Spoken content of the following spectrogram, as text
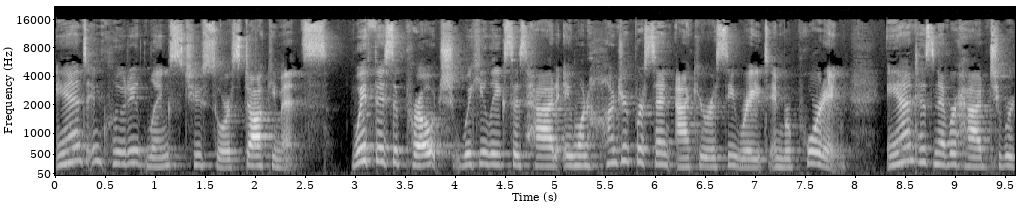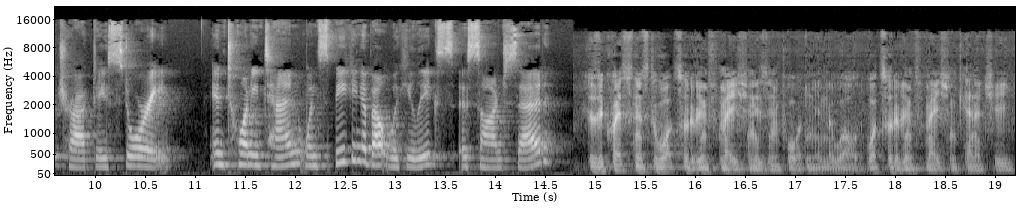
and included links to source documents. With this approach, WikiLeaks has had a 100% accuracy rate in reporting and has never had to retract a story. In 2010, when speaking about WikiLeaks, Assange said, there's a question as to what sort of information is important in the world, what sort of information can achieve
